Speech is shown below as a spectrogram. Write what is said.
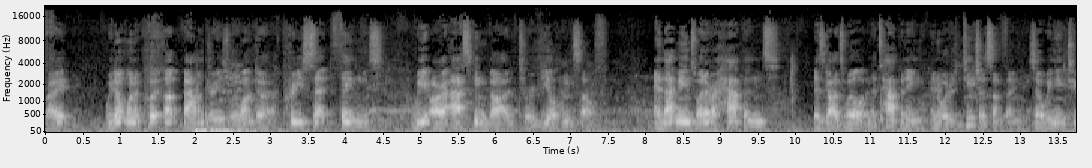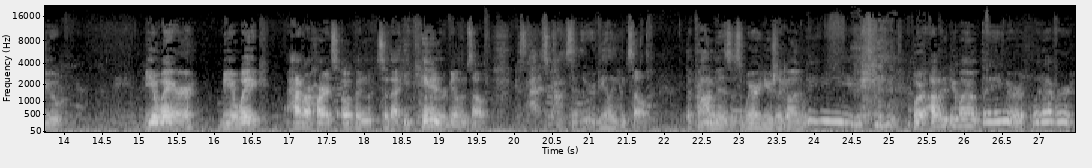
Right? We don't want to put up boundaries. We want to have preset things. We are asking God to reveal himself. And that means whatever happens is God's will and it's happening in order to teach us something. So we need to be aware, be awake, have our hearts open so that He can reveal Himself. Because God is constantly revealing Himself. The problem is, is we're usually going, or I want to do my own thing, or whatever.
